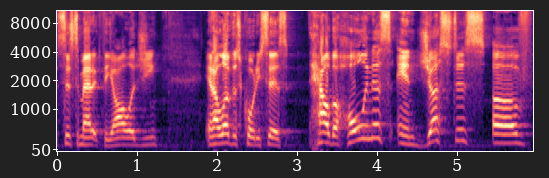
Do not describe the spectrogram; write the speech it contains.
systematic theology. And I love this quote. He says, How the holiness and justice of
